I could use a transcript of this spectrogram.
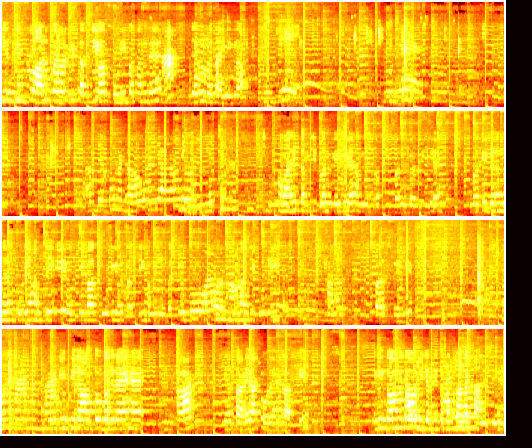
किस किस को आलू परवल की सब्ज़ी और पूरी पसंद है? हाँ? ज़रूर बताइएगा। मुझे मुझे। हमारी सब्ज़ी बन गई है, हमने सब्ज़ी बंद कर दी है। बाकी गरम गरम पूरियाँ हम सेक लें उसके बाद पूरी और सब्ज़ी हम बच्चों को और को भी खाना पर्स देंगे। क्योंकि फ़िलहाल तो बज रहे हैं आठ या साढ़े आठ हो रहे हैं रात के। लेकिन गाँव में तो और भी जल्दी लोग खाना खा लेते हैं।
